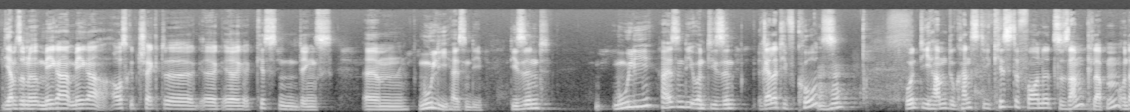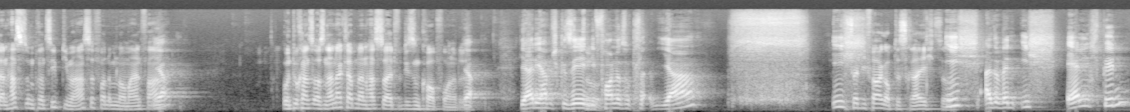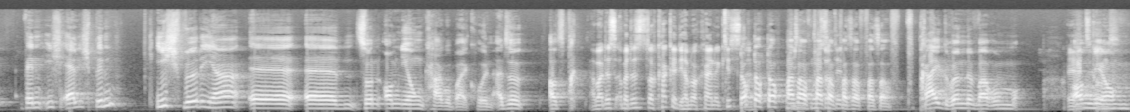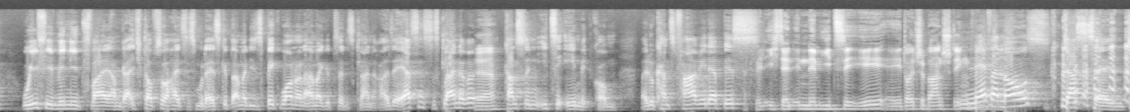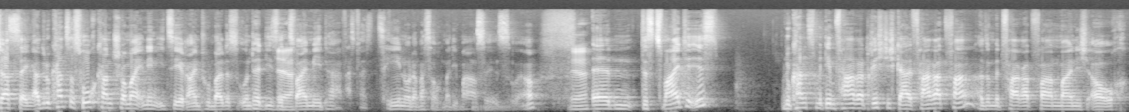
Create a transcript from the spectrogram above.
die haben so eine mega, mega ausgecheckte äh, äh, Kistendings. Ähm, Muli heißen die. Die sind, Muli heißen die und die sind relativ kurz. Und die haben, du kannst die Kiste vorne zusammenklappen und dann hast du im Prinzip die Maße von einem normalen Fahrrad. Ja, Und du kannst auseinanderklappen, dann hast du halt diesen Korb vorne drin. ja. Ja, die habe ich gesehen. So. Die vorne so. Ja. Ist halt die Ich, Frage, ob das reicht. So. ich, also wenn ich ehrlich bin, wenn ich ehrlich bin, ich würde ja äh, ähm, so ein Omnium Cargo Bike holen. Also aus aber, das, aber das ist doch kacke, die haben doch keine Kiste. Doch, doch, doch, pass Ich auf, pass auf, pass auf, pass auf. Drei Gründe, warum Ja, Omnium Wi-Fi Mini 2 am Ich glaube, so heißt das Modell. Es gibt einmal dieses Big One und einmal gibt es ja das kleinere. Also erstens, das kleinere, Ja. kannst du in den ICE mitkommen. Weil du kannst Fahrräder bis... Will ich denn in dem ICE, ey, Deutsche Bahn stinkt? Never knows, just saying, just saying. Also du kannst das hochkant schon mal in den ICE reintun, weil das unter diese Ja. zwei Meter, was weiß, zehn oder was auch immer die Maße ist. Ja. Ja. Ähm, das zweite ist, du kannst mit dem Fahrrad richtig geil Fahrrad fahren. Also mit Fahrradfahren meine ich auch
